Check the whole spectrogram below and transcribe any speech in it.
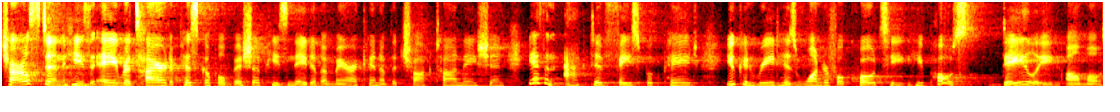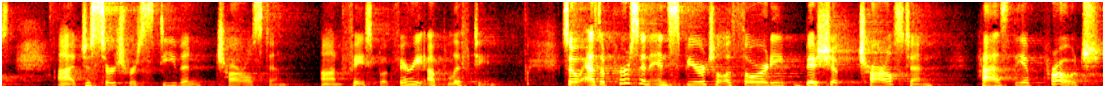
Charleston, he's a retired Episcopal bishop. He's Native American of the Choctaw Nation. He has an active Facebook page. You can read his wonderful quotes. He, he posts daily almost. Uh, just search for Steven Charleston on Facebook. Very uplifting. So, as a person in spiritual authority, Bishop Charleston has the approach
